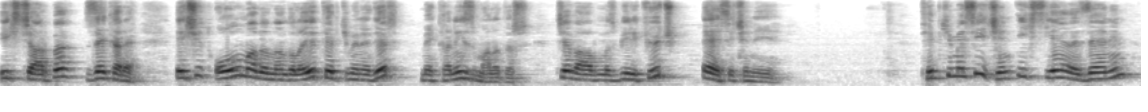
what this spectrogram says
x çarpı z kare eşit olmadığından dolayı tepkime nedir? Mekanizmalıdır. Cevabımız 1, 2, 3 E seçeneği. Tepkimesi için x, y ve z'nin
